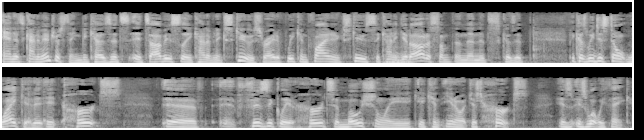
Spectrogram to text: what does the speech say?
And it's kind of interesting because it's it's obviously kind of an excuse, right? If we can find an excuse to kind of mm-hmm. get out of something, then it's because it because we just don't like it. It, it hurts uh, physically. It hurts emotionally. It can you know it just hurts is is what we think.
